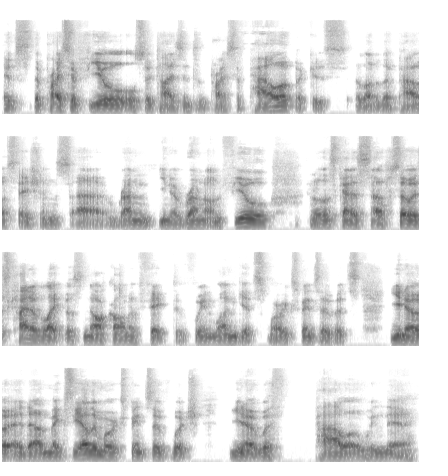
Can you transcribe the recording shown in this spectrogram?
It's the price of fuel also ties into the price of power because a lot of the power stations uh, run, you know, run on fuel and all this kind of stuff. So it's kind of like this knock-on effect of when one gets more expensive, it's you know it uh, makes the other more expensive, which you know with power when they're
